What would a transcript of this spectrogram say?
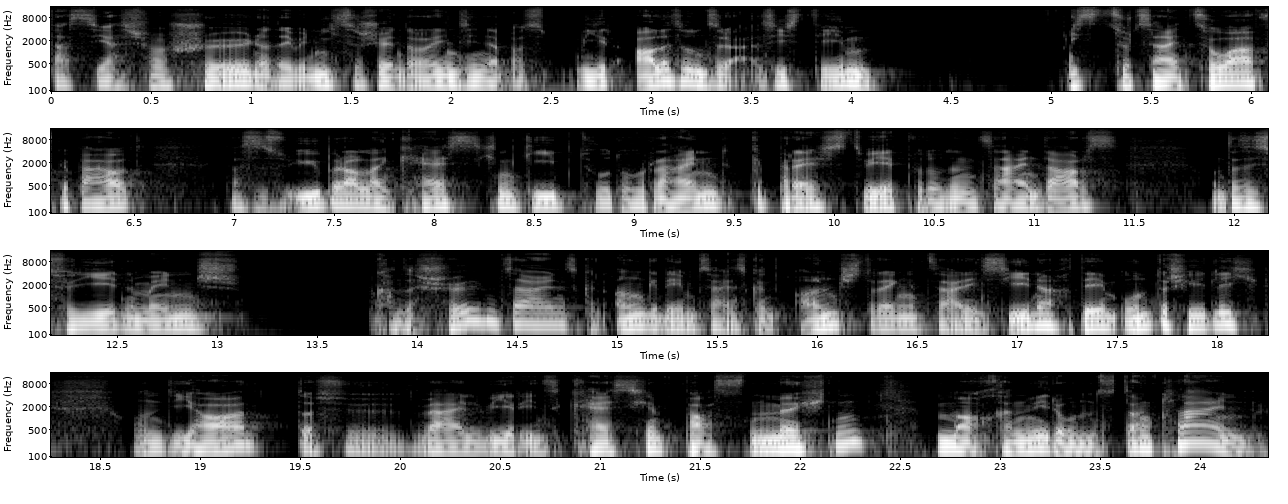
das ja schon schön oder eben nicht so schön darin sind, aber wir, alles unser System ist zurzeit so aufgebaut, dass es überall ein Kästchen gibt, wo du reingepresst wird, wo du dann sein darfst. Und das ist für jeden Mensch kann das schön sein, es kann angenehm sein, es kann anstrengend sein, ist je nachdem unterschiedlich. Und ja, dafür, weil wir ins Kästchen passen möchten, machen wir uns dann klein.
